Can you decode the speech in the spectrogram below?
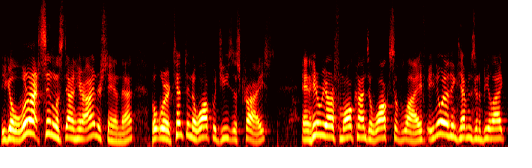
You go, well, we're not sinless down here. I understand that. But we're attempting to walk with Jesus Christ. And here we are from all kinds of walks of life. And you know what I think heaven's going to be like?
